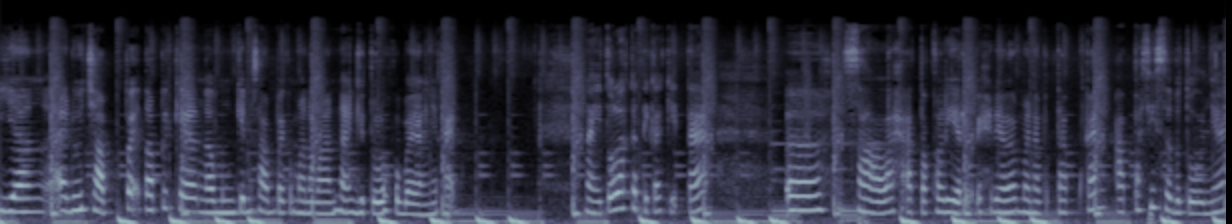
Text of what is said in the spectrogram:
yang aduh capek tapi kayak nggak mungkin sampai ke mana-mana gitu loh kebayangnya kan Nah, itulah ketika kita uh, salah atau keliru ya dalam menetapkan apa sih sebetulnya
